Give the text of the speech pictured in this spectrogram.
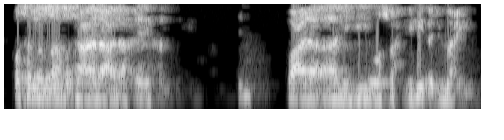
وصلى الله تعالى على خير خلقه وعلى آله وصحبه أجمعين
